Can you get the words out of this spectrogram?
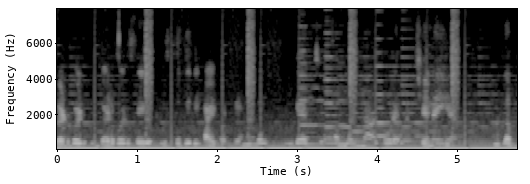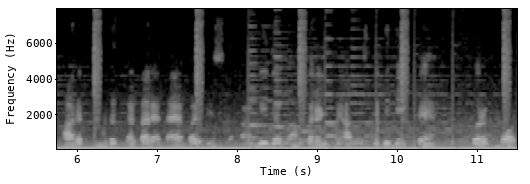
गड़बड़ गड़बड़ सी स्थिति दिखाई पड़ती है। मतलब इनके अच्छे संबंध ना थोड़े अच्छे नहीं है। मतलब भारत मदद करता रहता है, पर इस, अभी जब हम करंट में हम स्थिति देखते हैं, पर बहुत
